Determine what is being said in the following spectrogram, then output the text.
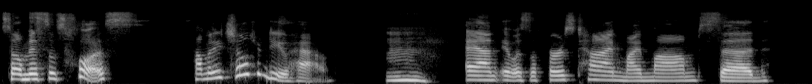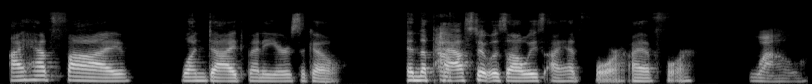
so Mrs. Huss, how many children do you have? Mm. And it was the first time my mom said, I have five. One died many years ago. In the oh. past, oh. it was always, I had four. I have four. Wow.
